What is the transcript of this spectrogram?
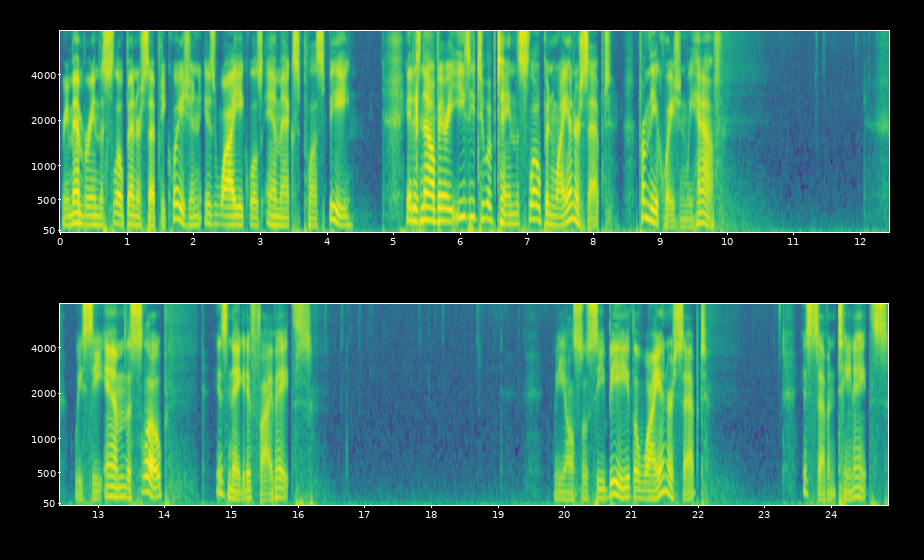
Remembering the slope-intercept equation is y equals mx plus b, it is now very easy to obtain the slope and y-intercept from the equation we have. We see m, the slope, is negative 5 eighths. We also see b, the y-intercept, is 17 eighths.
